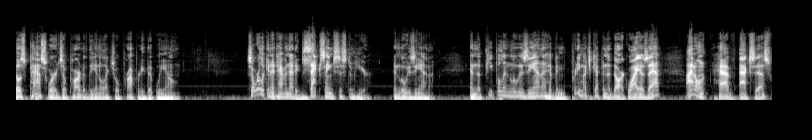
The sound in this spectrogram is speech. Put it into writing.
those passwords are part of the intellectual property that we own. So we're looking at having that exact same system here in Louisiana. And the people in Louisiana have been pretty much kept in the dark. Why is that? I don't have access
